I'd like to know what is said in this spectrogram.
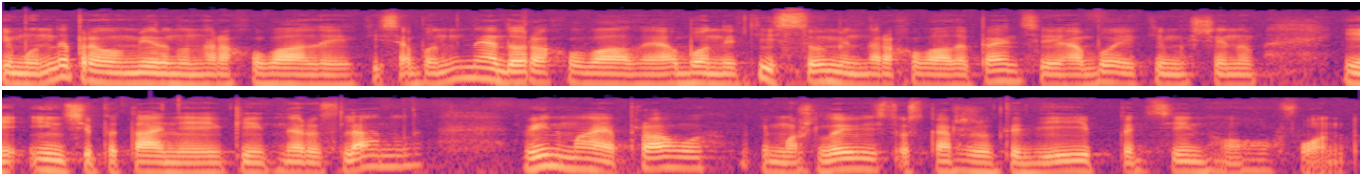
йому неправомірно нарахували якісь або не дорахували, або не в тій сумі нарахували пенсію, або якимось чином є інші питання, які не розглянули, він має право і можливість оскаржувати дії пенсійного фонду.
